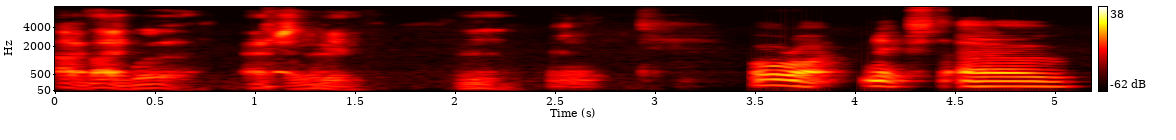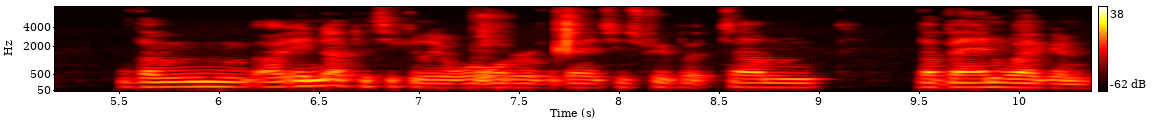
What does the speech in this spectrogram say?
Oh, they were absolutely. All right, next. Uh, the uh, in no particular order of the band's history, but um, the bandwagon.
